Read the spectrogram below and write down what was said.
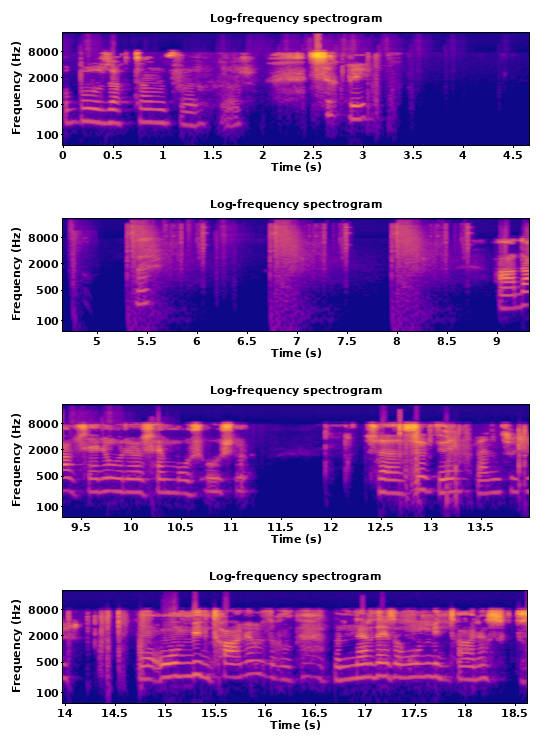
O bu uzaktan vurulur. Sık bir. Adam seni vuruyor sen boşu boşuna. Sen sıktın. Ben de sıkıyorum. O 10 bin tane mi sıkıldın? Ben neredeyse 10 bin tane sıktım.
